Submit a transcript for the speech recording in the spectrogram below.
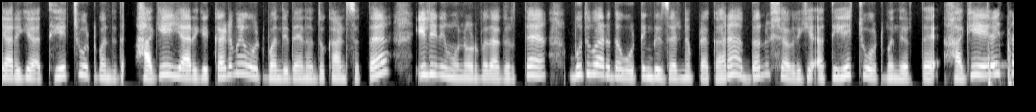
ಯಾರಿಗೆ ಅತಿ ಹೆಚ್ಚು ಓಟ್ ಬಂದಿದೆ ಹಾಗೆ ಯಾರಿಗೆ ಕಡಿಮೆ ಓಟ್ ಬಂದಿದೆ ಅನ್ನೋದು ಕಾಣಿಸುತ್ತೆ. ಇಲ್ಲಿ ನೀವು ನೋಡಬಹುದಾಗಿರುತ್ತೆ ಬುಧವಾರದ ವೋಟಿಂಗ್ ರಿಸಲ್ಟ್ನ ಪ್ರಕಾರ ಧನುಷ್ ಅವರಿಗೆ ಅತಿ ಹೆಚ್ಚು ಓಟ್ ಬಂದಿರುತ್ತೆ. ಹಾಗೆ ಚೈತ್ರ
